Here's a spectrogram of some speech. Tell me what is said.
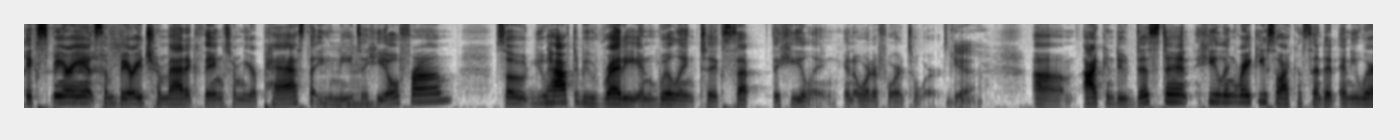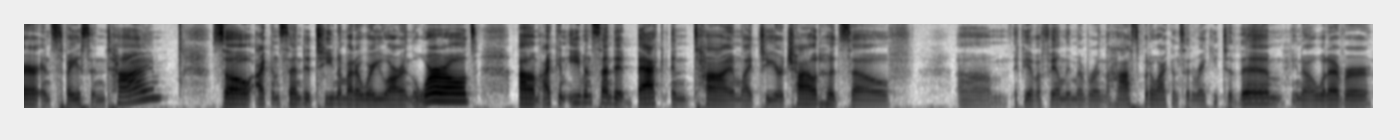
Experience some very traumatic things from your past that you need to Mhm. heal from. So you have to be ready and willing to accept the healing in order for it to work. Yeah. Um, I can do distant healing Reiki, so I can send it anywhere in space and time. So I can send it to you no matter where you are in the world. Um, I can even send it back in time, like to your childhood self. Um, if you have a family member in the hospital, I can send Reiki to them. You know, whatever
